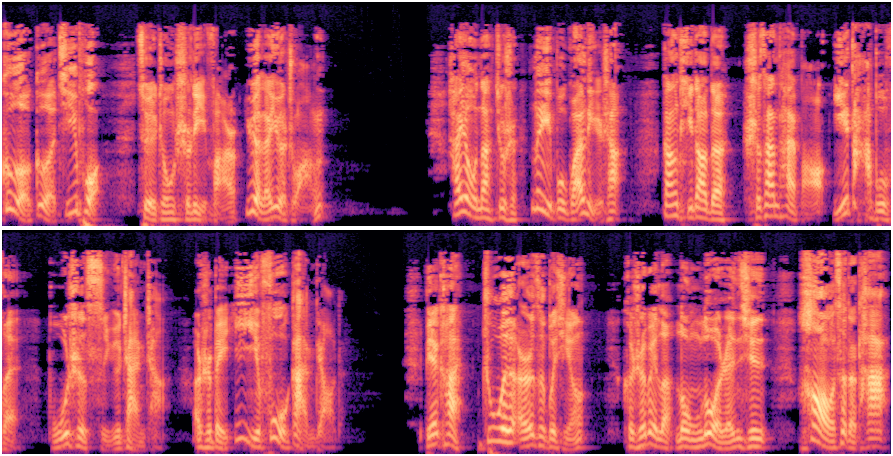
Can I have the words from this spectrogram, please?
各个击破，最终实力反而越来越壮。还有呢，就是内部管理上，刚提到的十三太保，一大部分不是死于战场，而是被义父干掉的。别看朱温儿子不行，可是为了笼络人心，好色的他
